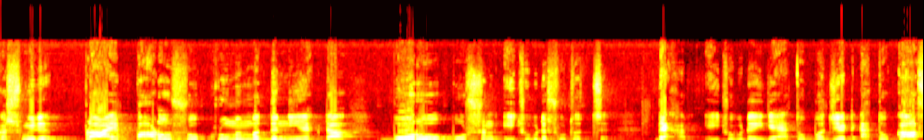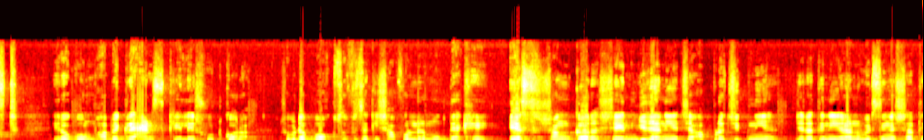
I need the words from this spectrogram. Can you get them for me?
কাশ্মীরে, প্রায় বারোশো ক্রু মেম্বারদের নিয়ে একটা বড় পোর্শন এই ছবিটা শ্যুট হচ্ছে। দেখার, এই ছবিটা এই যে এত বাজেট এত কাস্ট এরকমভাবে গ্র্যান্ড স্কেলে শ্যুট করা। ছবিটা বক্স অফিসে কি সাফল্যের মুখ দেখে? এস শঙ্কর, সে নিজে জানিয়েছে অপরিচিত নিয়ে, যেটা তিনি রণবীর সিংয়ের সাথে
